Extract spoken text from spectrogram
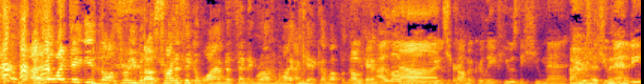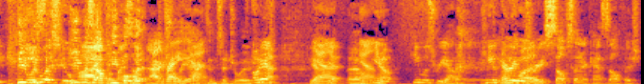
kind of I feel like they needed all three, but I was trying to think of why I'm defending Ron, and I'm like, I can't come up with anything. Okay, I love Oh, Ron. He ah, was true. the comic relief. He was the human. He was the humanity. He was. who he was I how put people would actually Right, yeah. act in situations. Oh yeah, Yeah. yeah. Yeah. Yeah. You know, He was reality. He- Harry he was was. very self-centered, kind of selfish,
